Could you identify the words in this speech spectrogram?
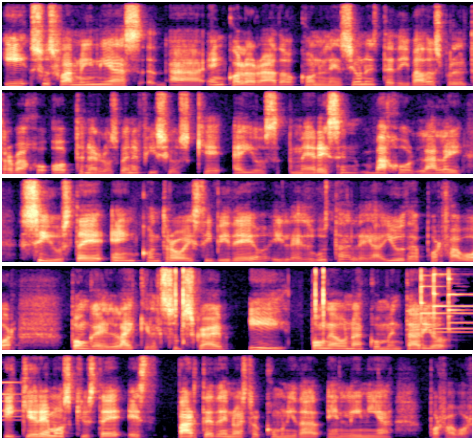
y sus familias uh, en Colorado con lesiones derivadas por el trabajo a obtener los beneficios que ellos merecen bajo la ley. Si usted encontró este video y les gusta, le ayuda, por favor, ponga el like, el subscribe y ponga un comentario y queremos que usted es parte de nuestra comunidad en línea, por favor.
